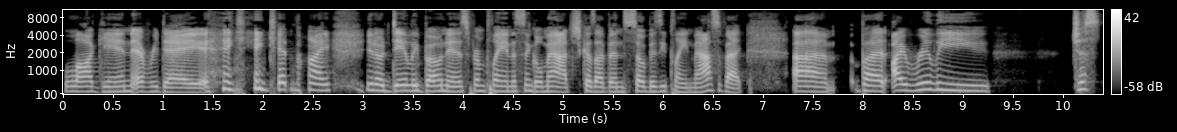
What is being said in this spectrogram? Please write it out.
log in every day and get my you know daily bonus from playing a single match because I've been so busy playing Mass Effect. Um, but I really just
